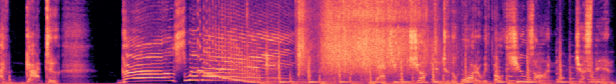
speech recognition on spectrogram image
I've got to go swimming! Matthew jumped into the water with both shoes on. Just then,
